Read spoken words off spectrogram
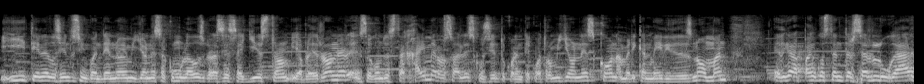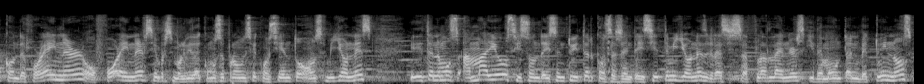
y tiene 259 millones acumulados gracias a Geostorm y a Blade Runner. En segundo está Jaime Rosales con 144 millones con American Made y The Snowman. Edgar Apanco está en tercer lugar con The Foreigner o Foreigner, siempre se me olvida cómo se pronuncia, con 111 millones. Y tenemos a Mario Season Days en Twitter con 67 millones gracias a Flatliners y The Mountain Between Us.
